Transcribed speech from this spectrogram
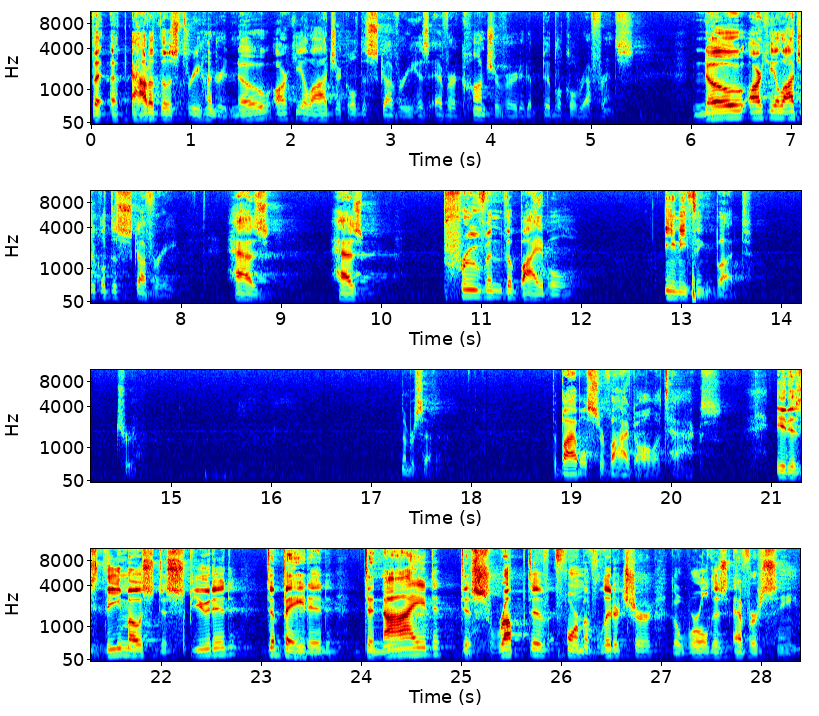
But out of those 300, no archaeological discovery has ever controverted a biblical reference. No archaeological discovery has, has proven the Bible anything but true. Number seven, the Bible survived all attacks. It is the most disputed, debated, denied, disruptive form of literature the world has ever seen.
